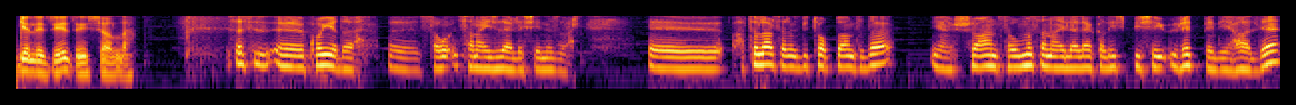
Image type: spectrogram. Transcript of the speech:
geleceğiz inşallah. Mesela siz e, Konya'da e, sanayicilerle şeyiniz var. E, hatırlarsanız bir toplantıda yani şu an savunma sanayi ile alakalı hiçbir şey üretmediği halde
